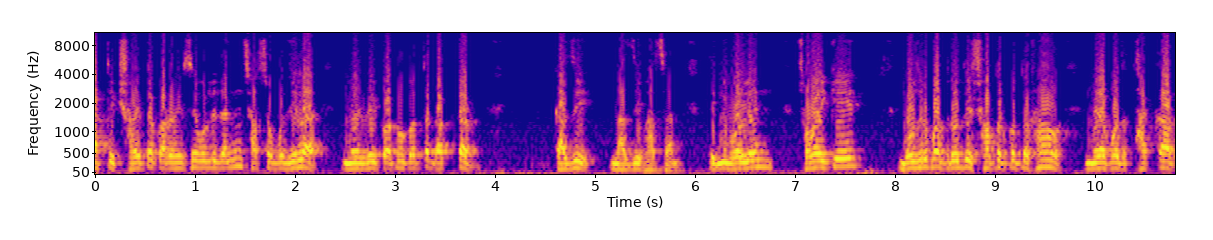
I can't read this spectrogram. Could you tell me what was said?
আর্থিক সহায়তা করা হয়েছে বলে জানেন শাসক উপজেলা নির্বাহী কর্মকর্তা ডক্টর কাজী নাজিব হাসান। তিনি বলেন, সবাইকে বজ্রপাত রোধে সতর্কতা সহ নিরাপদে থাকার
